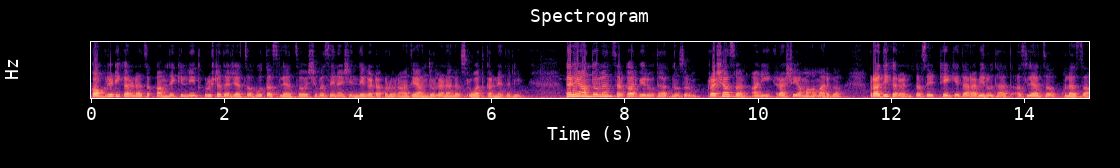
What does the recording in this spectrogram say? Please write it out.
काँक्रिटीकरणाचं काम देखील निकृष्ट दर्जाचं होत असल्याचं शिवसेना शिंदे गटाकडून आज या आंदोलनाला सुरुवात करण्यात आली. तर हे आंदोलन सरकार विरोधात नसून प्रशासन आणि राष्ट्रीय महामार्ग प्राधिकरण तसेच ठेकेदाराविरोधात असल्याचं खुलासा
